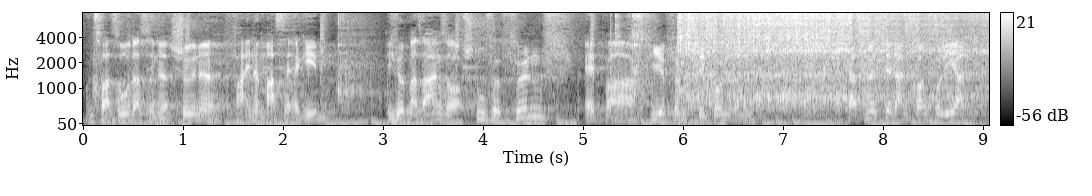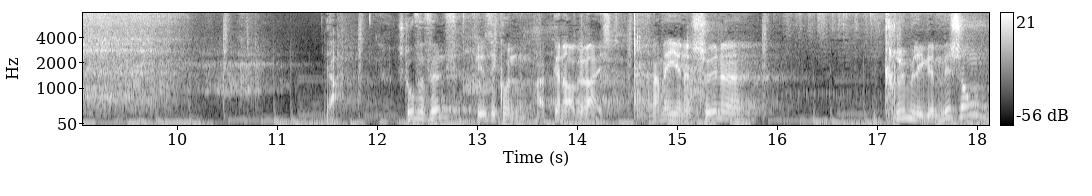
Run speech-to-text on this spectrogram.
und zwar so dass sie eine schöne feine Masse ergeben. Ich würde mal sagen so auf Stufe 5 etwa 4-5 Sekunden. Das müsst ihr dann kontrollieren. Ja, Stufe 5 4 Sekunden hat genau gereicht. Dann haben wir hier eine schöne krümelige Mischung.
